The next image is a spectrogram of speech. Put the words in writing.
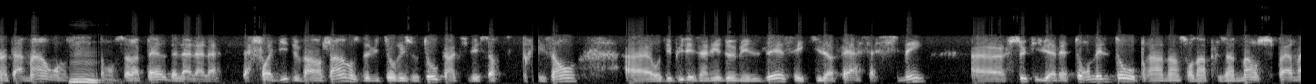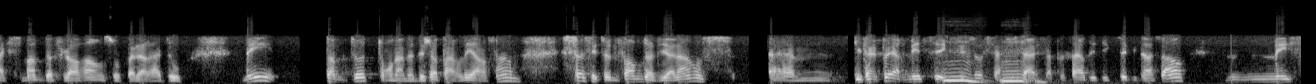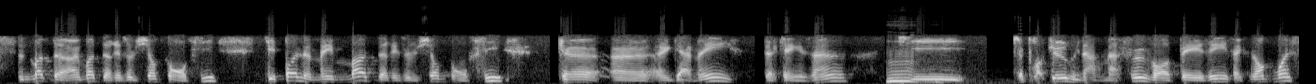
Notamment, on, hmm. se rappelle de la, la, la, folie de vengeance de Vito Rizzuto quand il est sorti de prison euh, au début des années 2010 et qu'il a fait assassiner euh, ceux qui lui avaient tourné le dos pendant son emprisonnement au super maximum de Florence au Colorado. Mais, comme tout, on en a déjà parlé ensemble, ça c'est une forme de violence euh, qui est un peu hermétique. C'est hmm. sûr que ça, hmm. ça, ça peut faire des victimes innocentes, mais c'est mode un mode de résolution de conflit qui n'est pas le même mode de résolution de conflit qu'un un gamin de 15 ans hmm. qui se procure une arme à feu, va opérer. Fait donc, moi,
